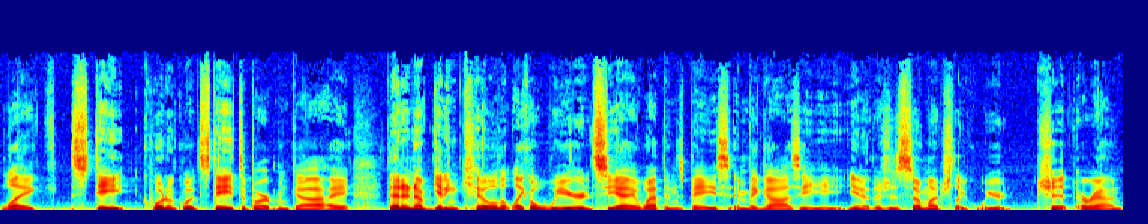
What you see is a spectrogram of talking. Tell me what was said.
like state quote unquote state department guy that ended up getting killed at like a weird CIA weapons base in Benghazi. You know, there's just so much like weird shit around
